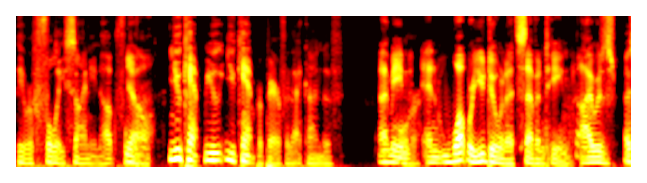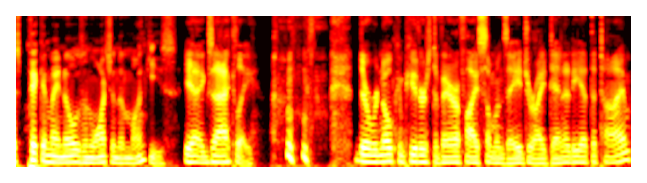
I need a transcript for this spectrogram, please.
they were fully signing up for. No. You can't you you can't prepare for that kind of. I mean, and what were you doing at 17? I was I was picking my nose and watching the monkeys. Yeah, exactly. there were no computers to verify someone's age or identity at the time,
